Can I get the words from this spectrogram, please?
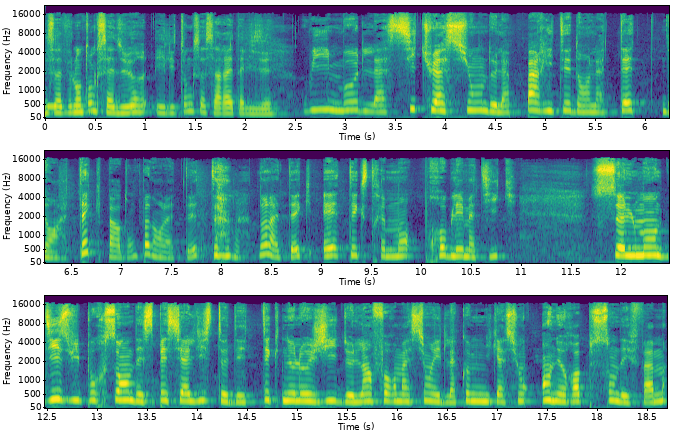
Mais ça fait longtemps que ça dure et il est temps que ça s'arrête, Alizé. Oui, Maud, la situation de la parité dans la tête, dans la tech, pardon, pas dans la tête, dans la tech est extrêmement problématique. Seulement 18% des spécialistes des technologies de l'information et de la communication en Europe sont des femmes.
